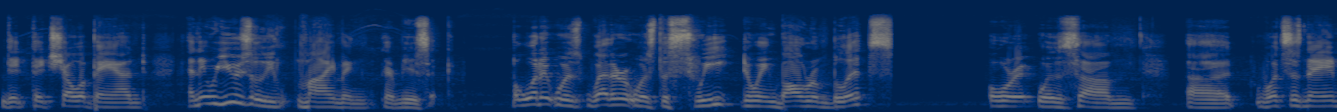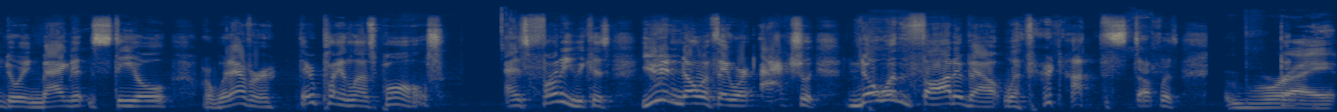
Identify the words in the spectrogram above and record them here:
they'd, show a band, and they were usually miming their music. But what it was, whether it was the Sweet doing Ballroom Blitz, or it was um, uh, what's his name doing Magnet and Steel or whatever, they were playing Les Pauls. And it's funny because you didn't know if they were actually. No one thought about whether or not the stuff was. right.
